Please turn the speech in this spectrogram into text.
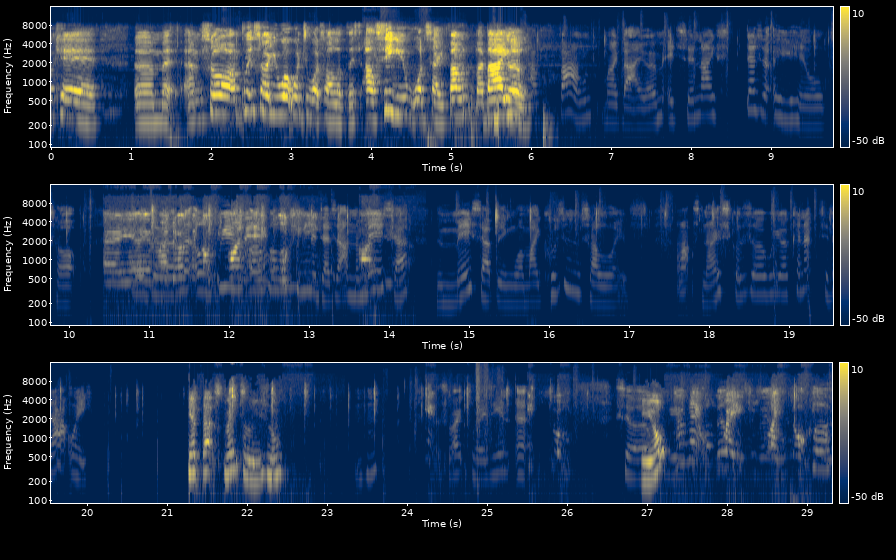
Okay. Um, I'm sure. I'm pretty sure you won't want to watch all of this. I'll see you once I found my biome. have found my biome. It's a nice deserty hilltop. Hey, There's um, a I little I'll view finding any more overlooking the desert and the mesa. The mesa being where my cousins all live. And that's nice because uh, we are connected, aren't we? Yep, that's great delusional. Mhm. That's right, crazy, isn't it? So Yep. we Doesn't it built always like not close,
